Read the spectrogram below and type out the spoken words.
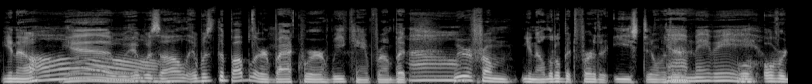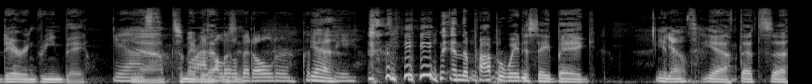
You know, oh. yeah, it was all it was the bubbler back where we came from, but oh. we were from you know a little bit further east over yeah, there, maybe over there in Green Bay. Yes. Yeah, so maybe or I'm a little bit older. Could yeah, and the proper way to say bag. You know, yes. yeah, that's. Uh,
